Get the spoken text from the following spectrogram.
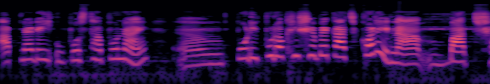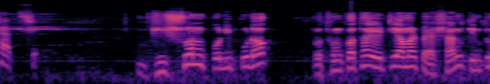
আপনার এই উপস্থাপনায় পরিপূরক হিসেবে কাজ করে না বাদ সাজছে? ভীষণ পরিপূরক প্রথম কথা, এটি আমার প্যাশান কিন্তু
